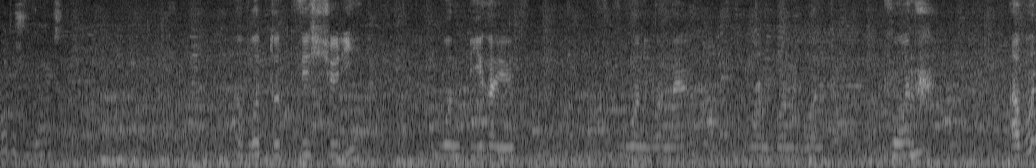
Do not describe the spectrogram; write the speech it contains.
ходиш, гуляєш. От тут ці щурі вон бігають. Вон вони. Вон, вон, вон. Вон. А вон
